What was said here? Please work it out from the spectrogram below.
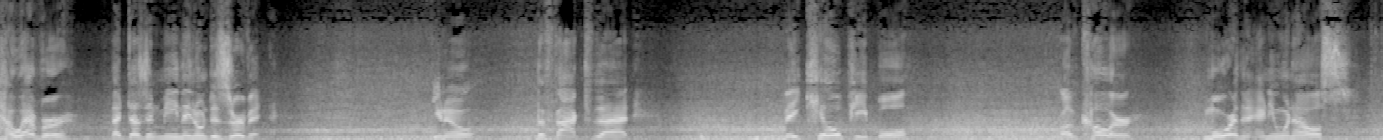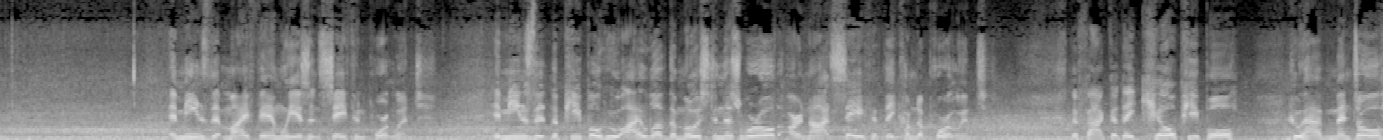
However, that doesn't mean they don't deserve it. You know, the fact that they kill people of color more than anyone else, it means that my family isn't safe in Portland. It means that the people who I love the most in this world are not safe if they come to Portland. The fact that they kill people who have mental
